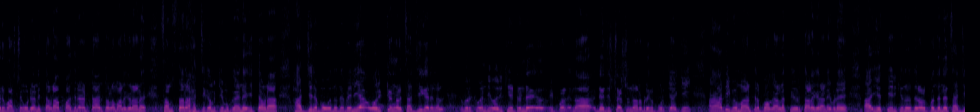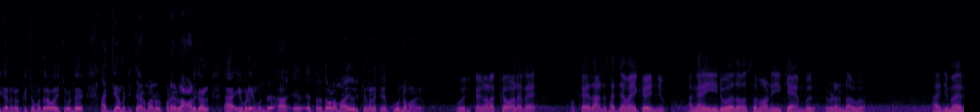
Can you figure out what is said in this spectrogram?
ഒരു വർഷം കൂടിയാണ് ഇത്തവണ. പതിനെട്ടായിരത്തോളം ആളുകളാണ് സംസ്ഥാന ഹജ്ജ് കമ്മിറ്റി മുഖേന ഇത്തവണ ഹജ്ജിന് പോകുന്നത്. വലിയ ഒരുക്കങ്ങൾ സജ്ജീകരണങ്ങൾ ഇവർക്ക് വേണ്ടി ഒരുക്കിയിട്ടുണ്ട്. ഇപ്പോൾ രജിസ്ട്രേഷൻ നടപടികൾ പൂർത്തിയാക്കി ആദ്യ വിമാനത്തിൽ പോകാനുള്ള തീർത്ഥാടകരാണ് ഇവിടെ എത്തിയിരിക്കുന്നത്. ഇതിനോടൊപ്പം തന്നെ സജ്ജീകരണങ്ങൾക്ക് ചുമതല വഹിച്ചുകൊണ്ട് ഹജ്ജ് കമ്മിറ്റി ചെയർമാൻ ഉൾപ്പെടെയുള്ള ആളുകൾ ഇവിടെയുമുണ്ട് എത്രത്തോളമായ ഒരുക്കങ്ങളൊക്കെ പൂർണമായോ? ഒരുക്കങ്ങളൊക്കെ വളരെ ഒക്കെ ഏതാണ്ട് സജ്ജമായി കഴിഞ്ഞു. അങ്ങനെ ഇരുപത് ദിവസമാണ് ഈ ക്യാമ്പ് ഇവിടെ ഉണ്ടാവുക. ഹാജിമാർ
